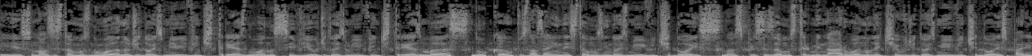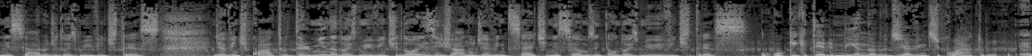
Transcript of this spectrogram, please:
Isso, nós estamos no ano de 2023, no ano civil de 2023, mas no campus nós ainda estamos em 2022. Nós precisamos terminar o ano letivo de 2022 para iniciar o de 2023. Dia 24 termina 2022 e já no dia 27 iniciamos então 2023. O, o que que termina no dia 24? É,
